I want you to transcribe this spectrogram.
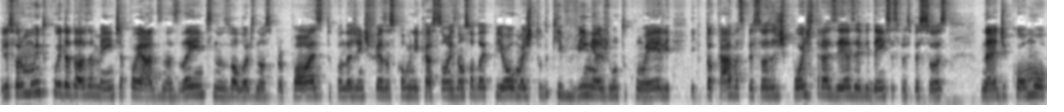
eles foram muito cuidadosamente apoiados nas lentes, nos valores do nosso propósito, quando a gente fez as comunicações, não só do IPO, mas de tudo que vinha junto com ele e que tocava as pessoas, a gente pôde trazer as evidências para as pessoas, né, de como uh,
